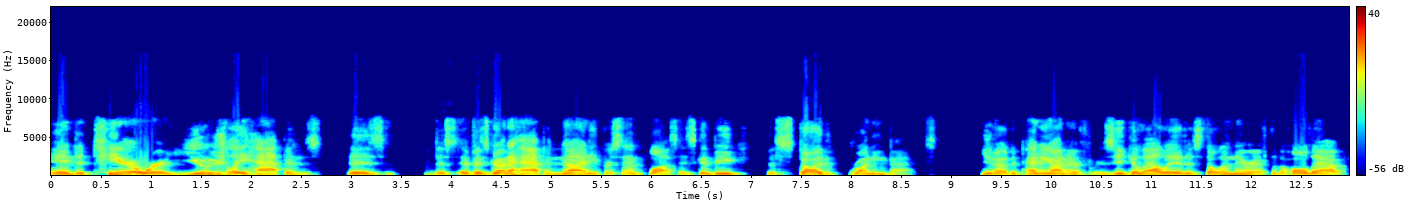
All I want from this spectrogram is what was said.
And the tier where it usually happens is this if it's going to happen, 90% plus, it's going to be the stud running backs. You know, depending on if Ezekiel Elliott is still in there after the holdout,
